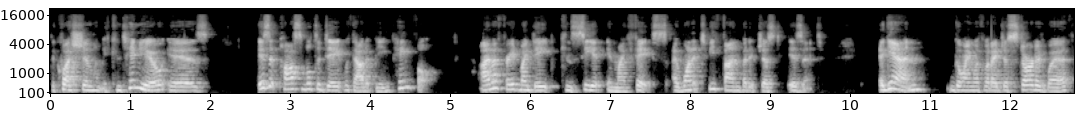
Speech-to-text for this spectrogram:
the question, let me continue, is Is it possible to date without it being painful? I'm afraid my date can see it in my face. I want it to be fun, but it just isn't. Again, going with what I just started with,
